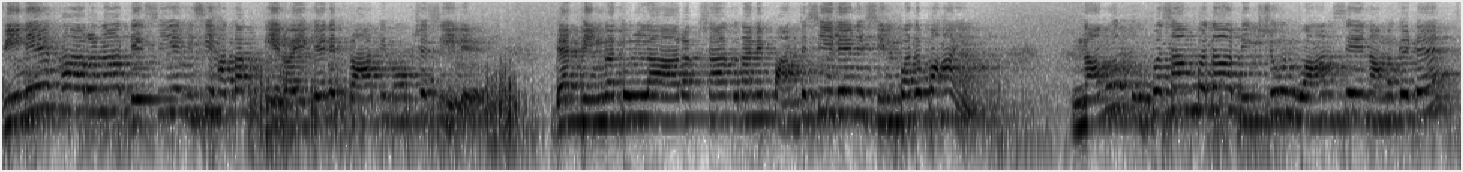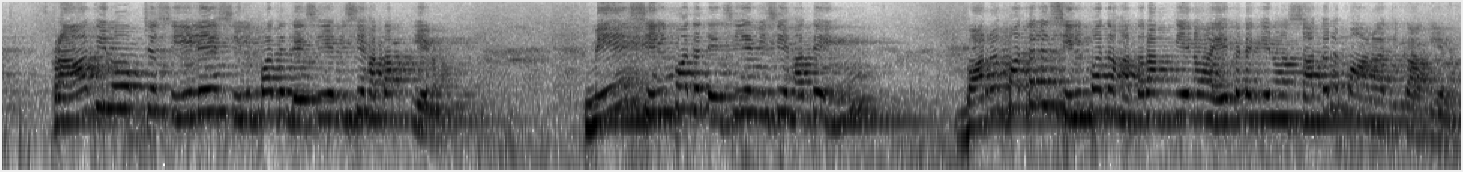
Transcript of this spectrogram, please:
විනය කාරණා 227ක් තියෙනවා. ඒ කියන්නේ ප්‍රාතිමෝක්ෂ සීලය. දැන් පින්වතුන්ලා ආරක්ෂා කරන්නේ පංචශීලයනේ සිල්පද පහයි. නමුත් උපසම්පදා භික්ෂූන් වහන්සේ නමකට ප්‍රාතිමෝක්ෂ සීලේ සිල්පද 227ක් තියෙනවා. මේ සිල්පද 227න් බරපතල සිල්පද හතරක් තියෙනවා. ඒකට කියනවා සතර පරාජිකා කියලා.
